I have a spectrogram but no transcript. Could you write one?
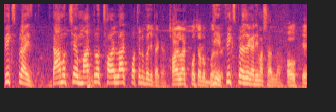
ফিক্সড প্রাইস দাম হচ্ছে মাত্র ছয় লাখ পঁচানব্বই টাকা। ছয় লাখ পঁচানব্বই জি ফিক্সড প্রাইসের গাড়ি মাশাআল্লাহ। ওকে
